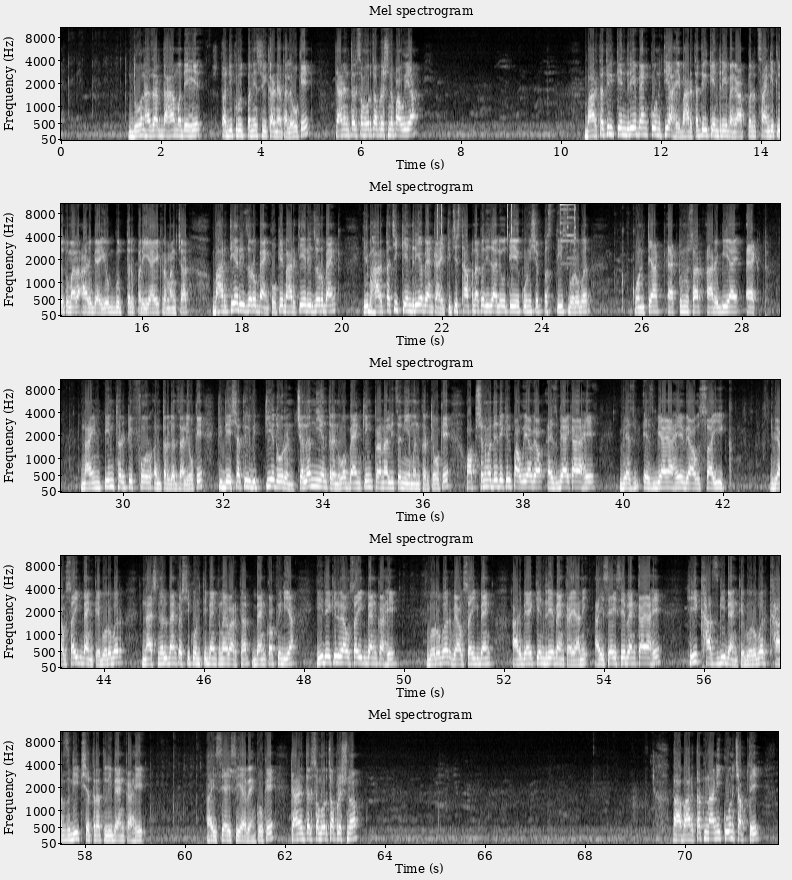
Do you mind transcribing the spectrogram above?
दोन हजार दहामध्ये हे अधिकृतपणे स्वीकारण्यात आलं. ओके? त्यानंतर समोरचा प्रश्न पाहूया. भारतातील केंद्रीय बँक कोणती आहे? भारतातील केंद्रीय बँक. आपण सांगितलं तुम्हाला आरबीआय. योग्य उत्तर पर्याय क्रमांक चार. भारतीय रिझर्व्ह बँक. ओके? भारतीय रिझर्व्ह बँक ही भारताची केंद्रीय बँक आहे. तिची स्थापना कधी झाली होती? एकोणीसशे पस्तीस बरोबर. कोणत्या ॲक्टनुसार R B I act nineteen thirty four अंतर्गत झाली? ओके? ती देशातील वित्तीय धोरण चलन नियंत्रण व बँकिंग प्रणालीचं नियमन करते. ओके? ऑप्शनमध्ये देखील पाहूया. व्या एस बी आय काय आहे? एस बी आय आहे, व्यावसायिक व्यावसायिक बँक आहे, बरोबर? नॅशनल बँक अशी कोणती बँक नाही भारतात? बँक ऑफ़ इंडिया ही देखील व्यावसायिक बँक आहे, बरोबर? व्यावसायिक बँक आर बी आय केंद्रीय बँक आहे आणि सी आय सी बँक काय आहे? ही खाजगी बँक आहे, बरोबर? खाजगी क्षेत्रातली बँक आहे I C I C I bank okay समोरचा प्रश्न पहा भारतात नाणी कोण छापते?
